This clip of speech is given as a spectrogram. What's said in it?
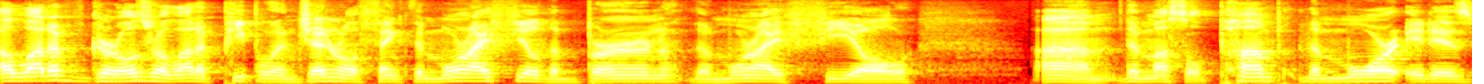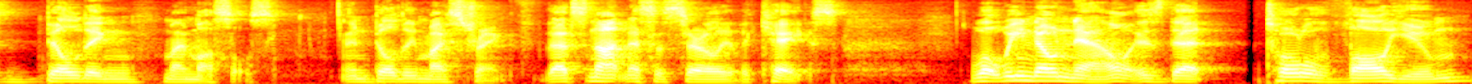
a lot of girls or a lot of people in general think the more I feel the burn, the more I feel um, the muscle pump, the more it is building my muscles and building my strength. That's not necessarily the case. What we know now is that total volume,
